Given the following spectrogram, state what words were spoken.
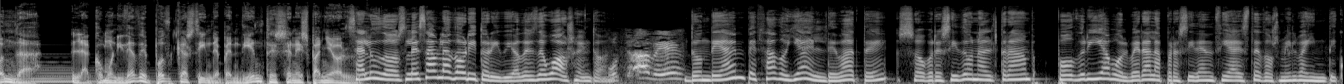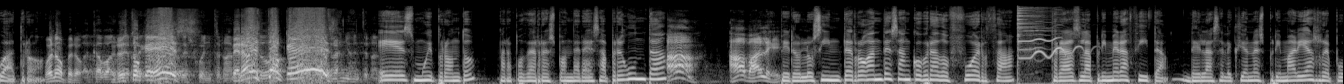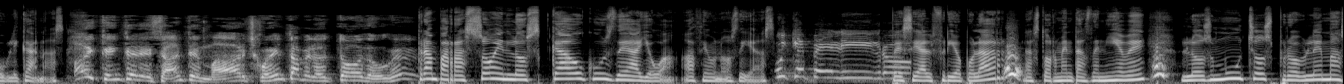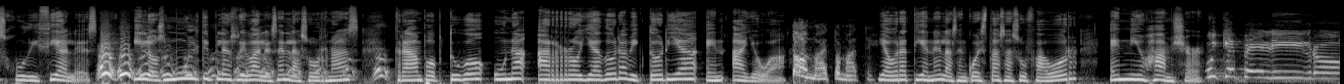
Onda, la comunidad de podcast independientes en español. Saludos, les habla Dori Toribio desde Washington. ¿Otra vez? Donde ha empezado ya el debate sobre si Donald Trump podría volver a la presidencia este 2024. Bueno, pero, ¿pero esto qué es? ¿Pero esto qué es? Es muy pronto para poder responder a esa pregunta. Ah, ah, vale. Pero los interrogantes han cobrado fuerza tras la primera cita de las elecciones primarias republicanas. ¡Ay, qué interesante, March! Cuéntamelo todo. ¿eh? Trump arrasó en los caucus de Iowa hace unos días. ¡Uy, qué peligro! Pese al frío polar, las tormentas de nieve, los muchos problemas judiciales y los múltiples rivales en las urnas, Trump obtuvo una arrolladora victoria en Iowa. Toma, tomate. Y ahora tiene las encuestas a su favor en New Hampshire. ¡Uy, qué peligro!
